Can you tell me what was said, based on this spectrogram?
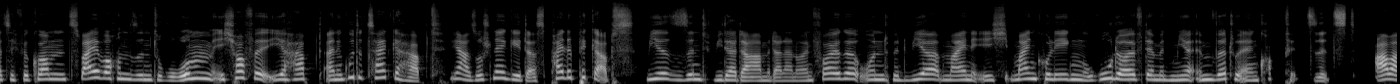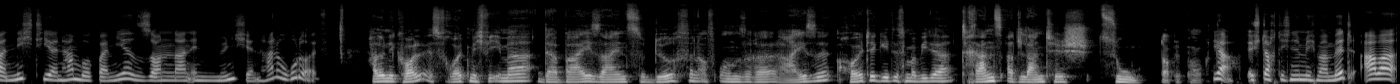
herzlich willkommen. Zwei Wochen sind rum. Ich hoffe, ihr habt eine gute Zeit gehabt. Ja, so schnell geht das. Pilot Pickups. Wir sind wieder da mit einer neuen Folge und mit wir meine ich meinen Kollegen Rudolf, der mit mir im virtuellen Cockpit sitzt. Aber nicht hier in Hamburg bei mir, sondern in München. Hallo Rudolf. Hallo Nicole, es freut mich wie immer, dabei sein zu dürfen auf unserer Reise. Heute geht es mal wieder transatlantisch zu. Doppelpunkt. Ja, ich dachte, ich nehme mich mal mit, aber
